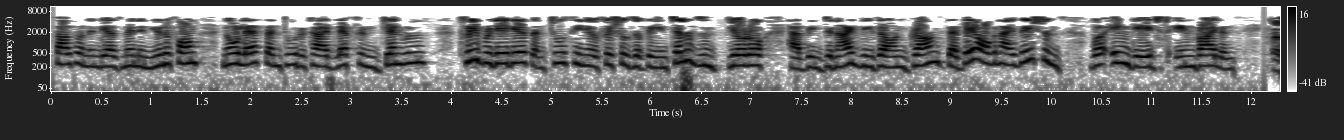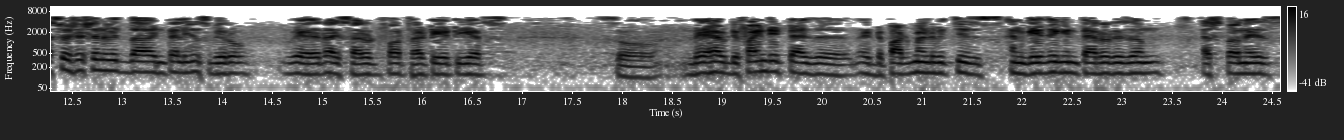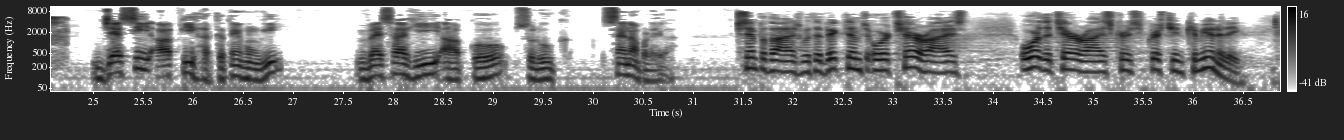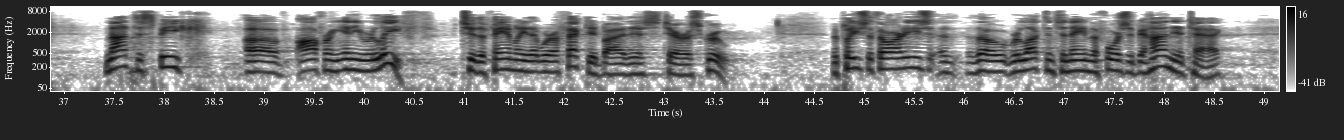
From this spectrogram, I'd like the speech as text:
Assault on India's men in uniform, no less than two retired lieutenant generals, three brigadiers and two senior officials of the Intelligence Bureau have been denied visa on grounds that their organizations were engaged in violence. Association with the Intelligence Bureau, where I served for 38 years. So they have defined it as a, a department which is engaging in terrorism, espionage. जैसी आपकी हरकतें होंगी वैसा ही आपको सलूक सहना पड़ेगा sympathize with the victims or terrorized or the terrorized Christian community. Not to speak of offering any relief to the family that were affected by this terrorist group. The police authorities, though reluctant to name the forces behind the attack,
